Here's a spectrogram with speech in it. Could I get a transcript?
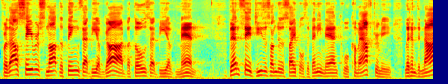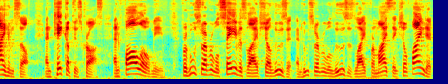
for thou savorest not the things that be of God, but those that be of men. Then saith Jesus unto the disciples, If any man will come after me, let him deny himself, and take up his cross, and follow me. For whosoever will save his life shall lose it, and whosoever will lose his life for my sake shall find it.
